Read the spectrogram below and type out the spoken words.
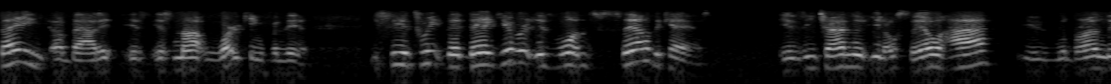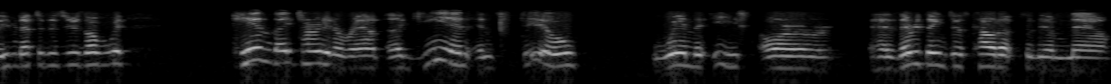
say about it? Is it's not working for them. You see a tweet that Dan Gilbert is wanting to sell the Cavs. Is he trying to, you know, sell high? Is LeBron leaving after this year's over with? Can they turn it around again and still win the East, or has everything just caught up to them now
